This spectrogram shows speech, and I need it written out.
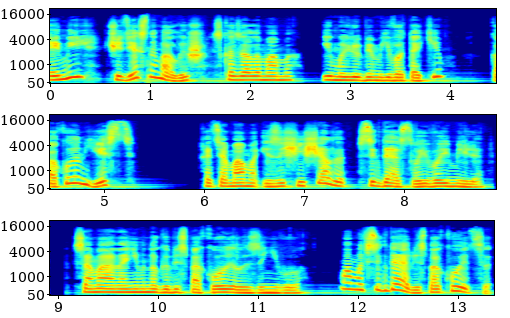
«Эмиль — чудесный малыш», — сказала мама, «и мы любим его таким, какой он есть». Хотя мама и защищала всегда своего Эмиля, Сама она немного беспокоилась за него. Мама всегда беспокоится,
